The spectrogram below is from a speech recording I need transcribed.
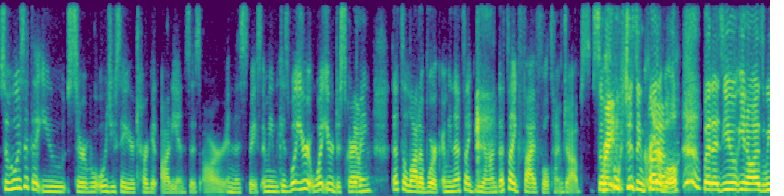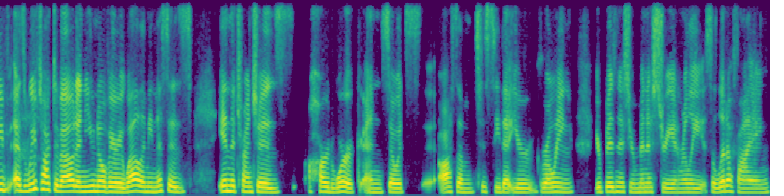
So who is it that you serve? What would you say your target audiences are in this space? I mean, because what you're what you're describing, yeah. that's a lot of work. I mean, that's like beyond that's like five full-time jobs. So right. which is incredible. Yeah. But as you, you know, as we've as we've talked about and you know very well, I mean, this is in the trenches hard work and so it's awesome to see that you're growing your business, your ministry and really solidifying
